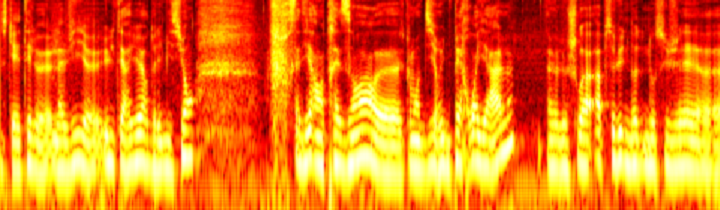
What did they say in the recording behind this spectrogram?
ce qui a été le- la vie euh, ultérieure de l'émission. C'est-à-dire en 13 ans, euh, comment dire, une paix royale. euh, le choix absolu de nos, de nos sujets euh,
